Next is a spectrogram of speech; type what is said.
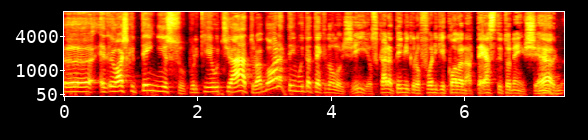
uh, eu acho que tem isso, porque o teatro agora tem muita tecnologia, os caras têm microfone que cola na testa e tu nem enxerga. Uhum.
